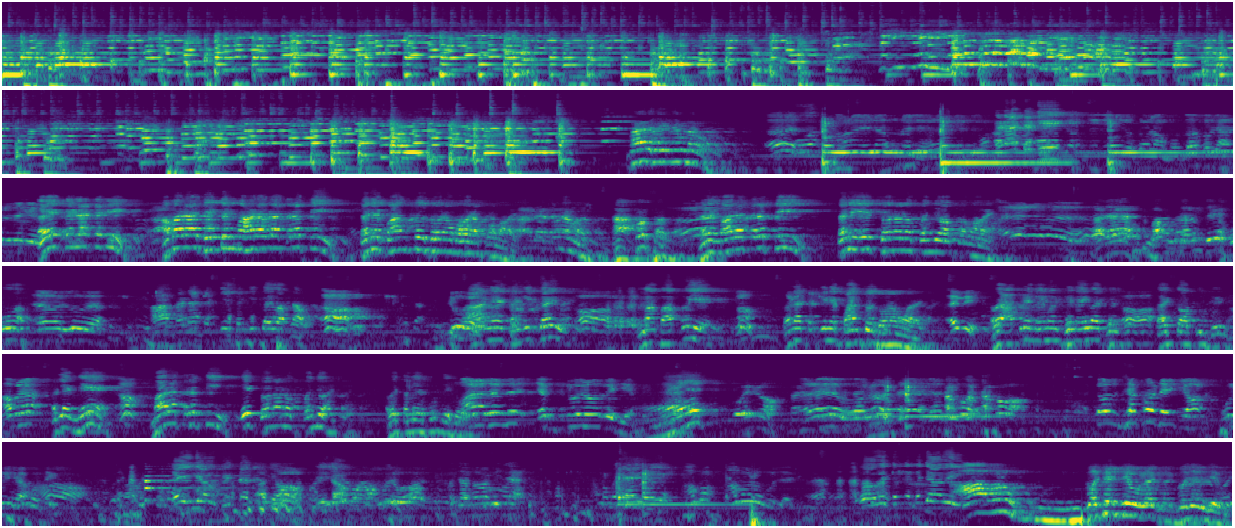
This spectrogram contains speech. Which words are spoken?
મને કહો. અને મારા તરફથી તને એક સોનાનો પંજો આપવામાં આવે છે. આ કર્ણાટકીય સંગીત ગાયું આપણાઓ આને સંગીત ગાયું? એમાં બાપુએ કર્ણાટકીને પાંચસો સોના મળે હવે આપણે મહેમાન થઈને આવ્યા છે. કાંઈક તો આપવું જોઈએ. એટલે મેં મારા તરફથી એક સોનાનો પંજો આપ્યો. હવે તમે શું કહેશો? આ ઓલું ગજલ જેવું લાગ્યું ગજલ જેવું.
